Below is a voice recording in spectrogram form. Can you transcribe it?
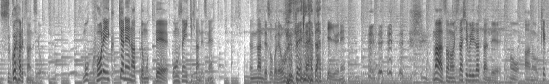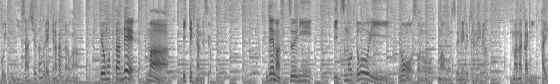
うすっごい晴れてたんですよ。もうこれ行くっきゃねえなって思って温泉行ってきたんですね。なんでそこで温泉なんだっていうね。まあその久しぶりだったんでもうあの結構23週間ぐらい行ってなかったのかな。って思ったんでまあ行ってきたんですよ。でまあ普通にいつも通りのその、まあ、温泉巡りじゃないな、まあ、中に入っ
